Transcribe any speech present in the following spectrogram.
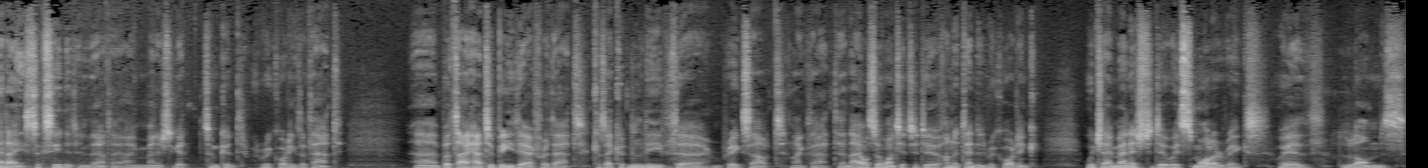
And I succeeded in that. I, I managed to get some good recordings of that. Uh, but I had to be there for that because I couldn't leave the rigs out like that. And I also wanted to do unattended recording, which I managed to do with smaller rigs, with LOMs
